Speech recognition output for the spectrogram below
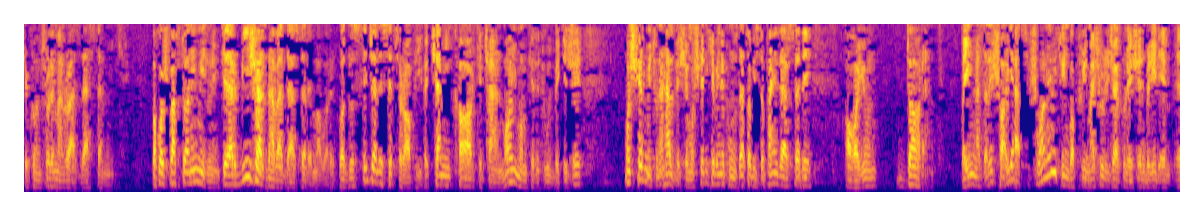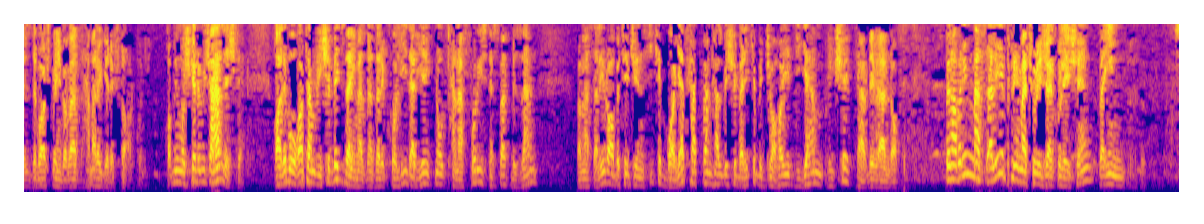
که کنترل من رو از دستم می‌گیره. و خوشبختانه می‌دونیم که در بیش از 90 درصد موارد با دو سه جلسه تراپی و کمی کار که چند ماهی ممکنه طول بکشه مشکل می‌تونه حل بشه. مشکلی که بین 15 تا 25 درصد آقایون دارند. و این مسئله شایع است. شما نمی‌تونید با premature ejaculation برید ازدواج کنید و بعد همه رو گرفتار کنید. خب این مشکل رو میشه حلش کرد. غالب اوقات هم ریشه بگذاریم از نظر کلی در یک نوع تنفری است نسبت به زن و مسئله رابطه جنسی که باید حتما حل بشه برای که به جاهای دیگه هم ریشه کرده و انداخته. بنابراین مسئله premature ejaculation و این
